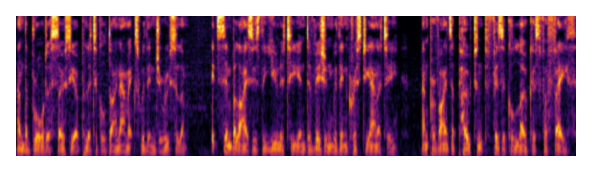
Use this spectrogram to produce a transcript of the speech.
and the broader socio-political dynamics within Jerusalem. It symbolizes the unity and division within Christianity and provides a potent physical locus for faith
